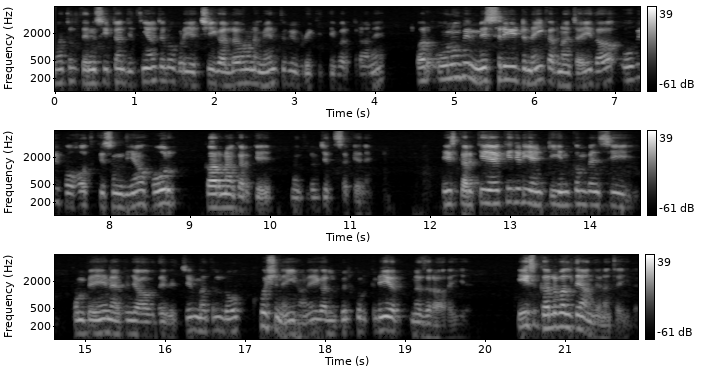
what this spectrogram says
ਮਤਲਬ ਤਿੰਨ ਸੀਟਾਂ ਜਿੱਤੀਆਂ, ਚਲੋ ਬੜੀ ਅੱਛੀ ਗੱਲ ਹੈ, ਉਹਨਾਂ ਨੇ ਮਿਹਨਤ ਵੀ ਬੜੀ ਕੀਤੀ ਵਰਕਰਾਂ ਨੇ। ਪਰ ਉਹਨੂੰ ਵੀ ਮਿਸਰੀਡ ਨਹੀਂ ਕਰਨਾ ਚਾਹੀਦਾ, ਉਹ ਵੀ ਬਹੁਤ ਕਿਸਮ ਦੀਆਂ ਹੋਰ ਕਾਰਨਾਂ ਕਰਕੇ ਮਤਲਬ ਜਿੱਤ ਸਕੇ ਨੇ। ਇਸ ਕਰਕੇ ਹੈ ਕਿ ਜਿਹੜੀ ਐਂਟੀ ਇਨਕੰਬੈਂਸੀ ਕੰਪੇਨ ਹੈ ਪੰਜਾਬ ਦੇ ਵਿੱਚ, ਮਤਲਬ ਲੋਕ ਖੁਸ਼ ਨਹੀਂ ਹਨ, ਇਹ ਗੱਲ ਬਿਲਕੁਲ ਕਲੀਅਰ ਨਜ਼ਰ ਆ ਰਹੀ ਹੈ। ਇਸ ਗੱਲ ਵੱਲ ਧਿਆਨ ਦੇਣਾ ਚਾਹੀਦਾ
